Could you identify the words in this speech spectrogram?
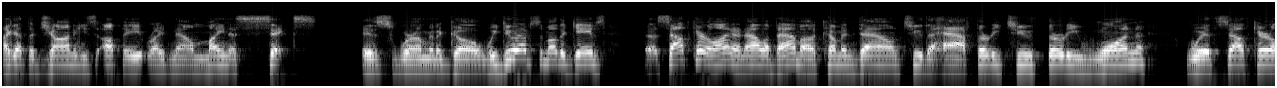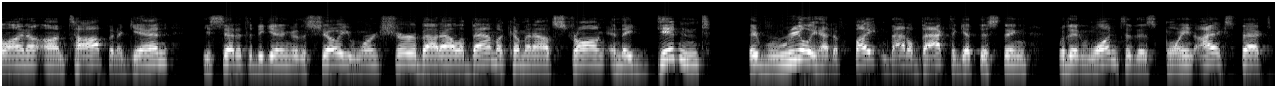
I got the Johnnies up eight right now, minus six is where I'm going to go. We do have some other games. Uh, South Carolina and Alabama coming down to the half, 32 31 with South Carolina on top. And again, you said at the beginning of the show you weren't sure about Alabama coming out strong, and they didn't. They've really had to fight and battle back to get this thing within one to this point. I expect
